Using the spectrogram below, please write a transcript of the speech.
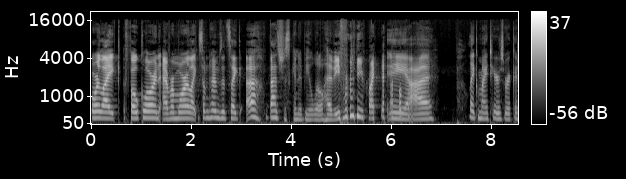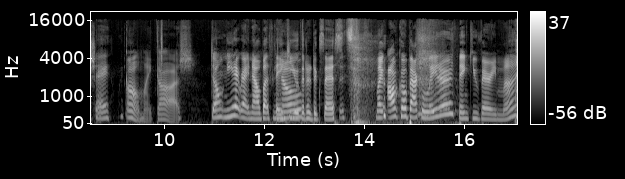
Or like folklore and Evermore, like sometimes it's like, uh, that's just gonna be a little heavy for me right now. Yeah. Like my tears ricochet. Like, oh my gosh. Don't need it right now, but thank no. you that it exists. like I'll go back later. Thank you very much.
